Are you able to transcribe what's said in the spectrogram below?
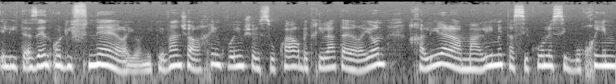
להתאזן עוד לפני ההיריון, מכיוון שערכים גבוהים של סוכר בתחילת ההיריון חלילה מעלים את הסיכון לסיבוכים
